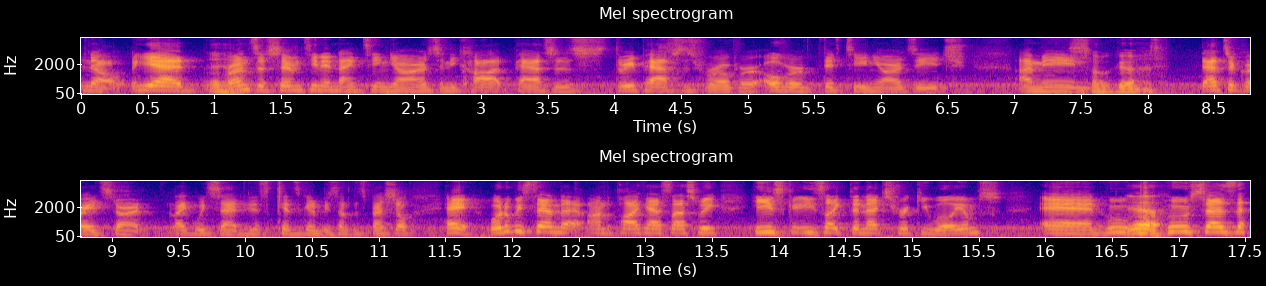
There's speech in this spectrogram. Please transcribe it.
no he had Yeah. runs of 17 and 19 yards and he caught passes three passes for over over 15 yards each i mean So good. That's a great start like we said this kid's gonna be something special hey what did we say on the on the podcast last week he's he's like the next ricky williams and who Yeah. who says that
